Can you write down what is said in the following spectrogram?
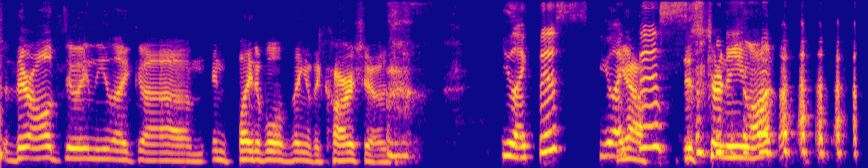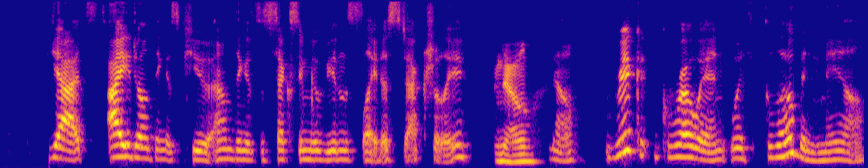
they're all doing the like um inflatable thing at the car shows. you like this? You like Yeah. this? This turning you on? yeah, it's. I don't think it's cute. I don't think it's a sexy movie in the slightest. Actually, No. no. Rick Groen with Globe and Mail.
